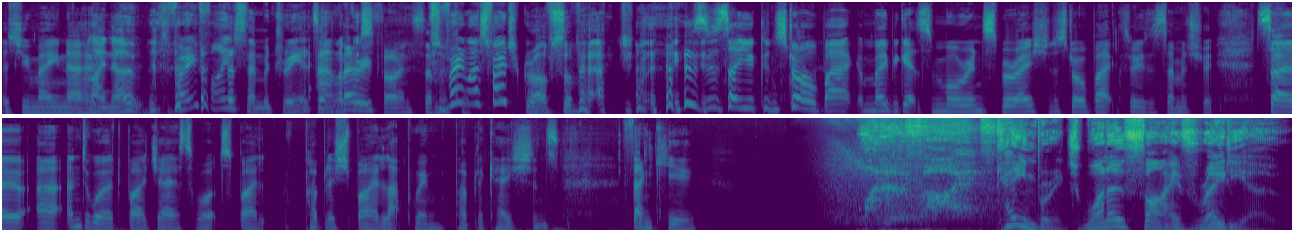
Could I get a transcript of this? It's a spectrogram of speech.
as you may know. I know it's a very fine cemetery. it's a very fine cemetery. Some very nice photographs of it, actually. so you can stroll back and maybe get some more inspiration. Stroll back through the cemetery. So uh, Underword by J.S. Watts, by published by Lapwing Publications. Thank you. 105. Cambridge 105 Radio.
